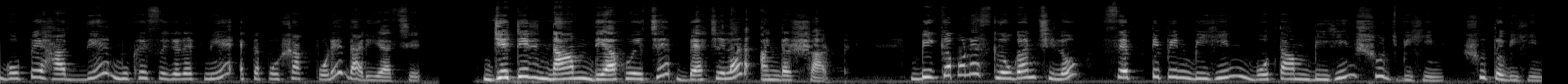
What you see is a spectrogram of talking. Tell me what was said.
গোপে হাত দিয়ে মুখে সিগারেট নিয়ে একটা পোশাক পরে দাঁড়িয়ে আছে। যেটির নাম দেয়া হয়েছে ব্যাচেলার আন্ডার শার্ট বিজ্ঞাপনের স্লোগান ছিল সেফটিপিনবিহীন বোতামবিহীন সুচবিহীন সুতোবিহীন।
